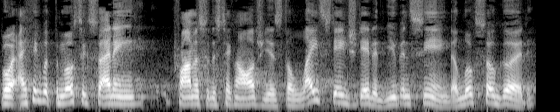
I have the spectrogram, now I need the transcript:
But I think what the most exciting promise of this technology is the light stage data that you've been seeing that looks so good,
